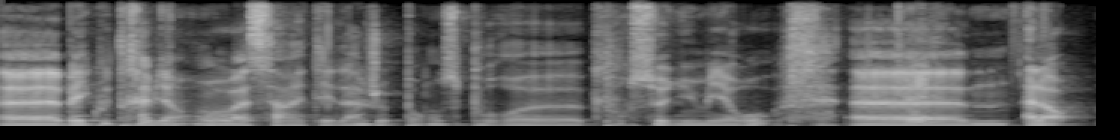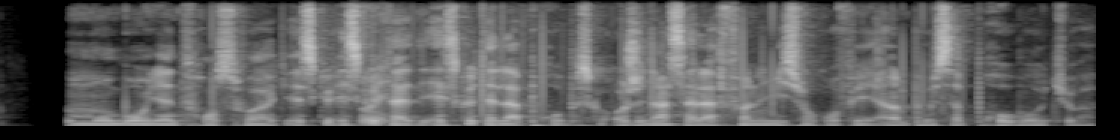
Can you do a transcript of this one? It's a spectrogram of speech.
Euh, bah écoute, très bien, on va s'arrêter là, je pense, pour, euh, pour ce numéro. Euh, Alors, mon bon Yann François, est-ce que est-ce Oui. que t'as est-ce que t'as de la pro Parce qu'en général, c'est à la fin de l'émission qu'on fait un peu sa promo, tu vois.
